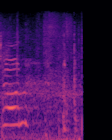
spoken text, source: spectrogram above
Sean?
